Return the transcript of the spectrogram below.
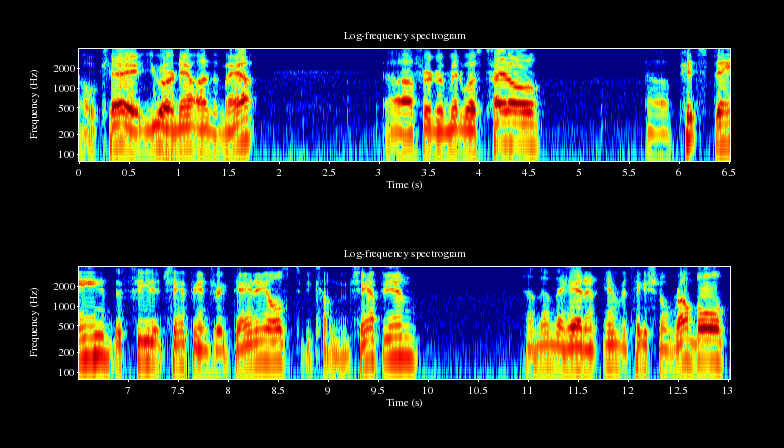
Okay, you are now on the map. Uh, for the Midwest title, uh, Pit Stain defeated champion Drake Daniels to become new champion. And then they had an invitational rumble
